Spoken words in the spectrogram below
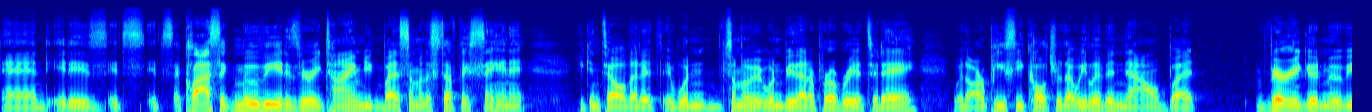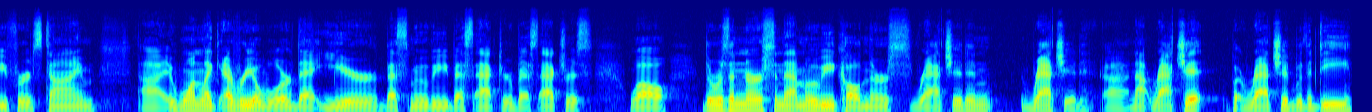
and it is it's it's a classic movie. It is very timed. You can buy some of the stuff they say in it. You can tell that it, it wouldn't, some of it wouldn't be that appropriate today with our PC culture that we live in now, but very good movie for its time. Uh, it won like every award that year best movie, best actor, best actress. Well, there was a nurse in that movie called Nurse Ratched and Ratched, uh, not Ratchet, but Ratched with a D.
